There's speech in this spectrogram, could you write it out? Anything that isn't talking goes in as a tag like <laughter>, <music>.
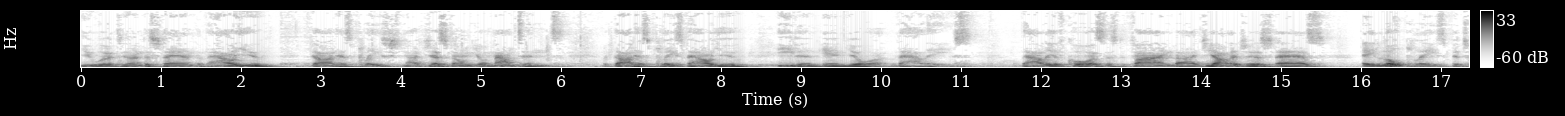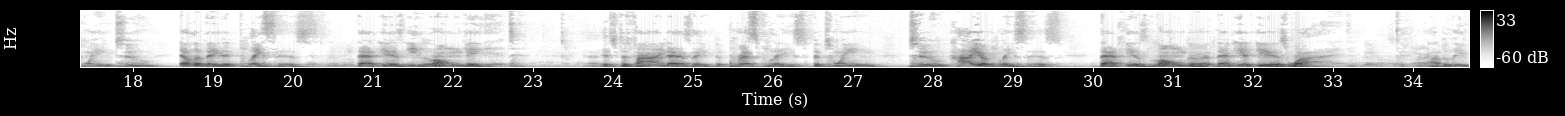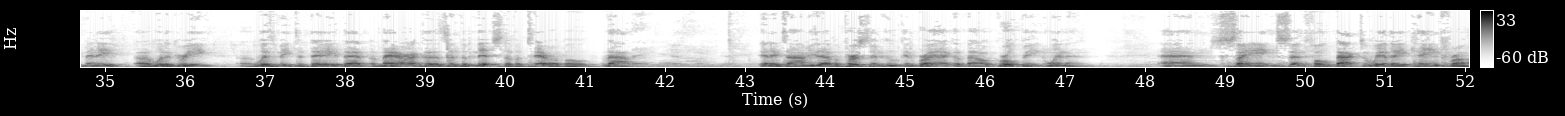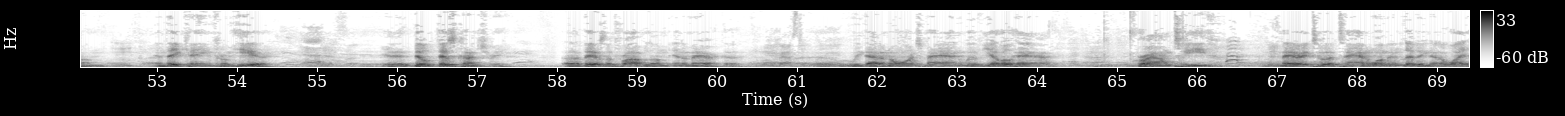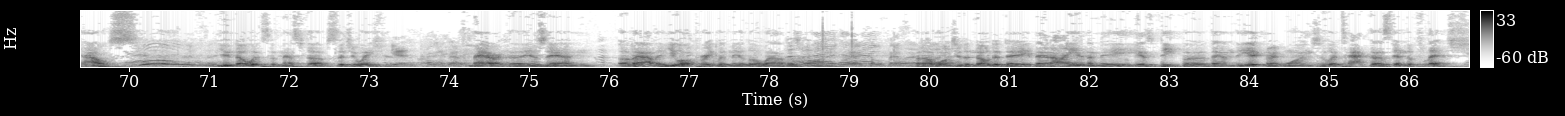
you were to understand the value God has placed not just on your mountains, but God has placed value even in your valleys. Valley, of course, is defined by geologists as a low place between two elevated places that is elongated. Uh, it's defined as a depressed place between two higher places that is longer than it is wide. I believe many uh, would agree uh, with me today that America is in the midst of a terrible valley. Anytime you have a person who can brag about groping women and saying, send folk back to where they came from, and they came from here and built this country uh, there's a problem in America. On, we got an orange man with yellow hair, brown teeth, married to a tan woman living in a White House. You know it's a messed up situation. America is in a valley. You all prayed with me a little while this morning. But I want you to know today that our enemy is deeper than the ignorant ones who attack us in the flesh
